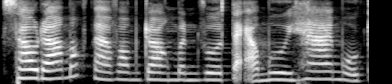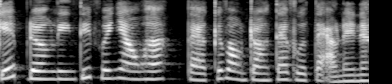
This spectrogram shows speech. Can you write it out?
Sau đó móc vào vòng tròn mình vừa tạo 12 mũi kép đơn liên tiếp với nhau ha. Vào cái vòng tròn ta vừa tạo này nè.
